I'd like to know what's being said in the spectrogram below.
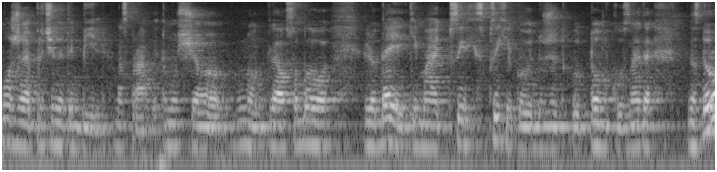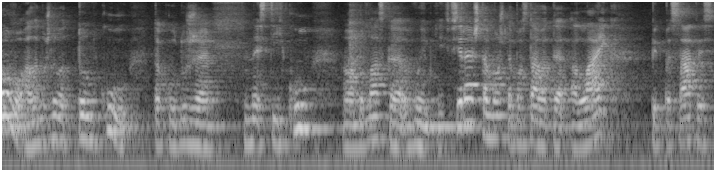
може причинити біль насправді, тому що ну, для особливо людей, які мають псих, з психікою дуже таку тонку, знаєте, здорову, але можливо тонку, таку дуже нестійку, будь ласка, вимкніть. Всі решта можете поставити лайк, підписатись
